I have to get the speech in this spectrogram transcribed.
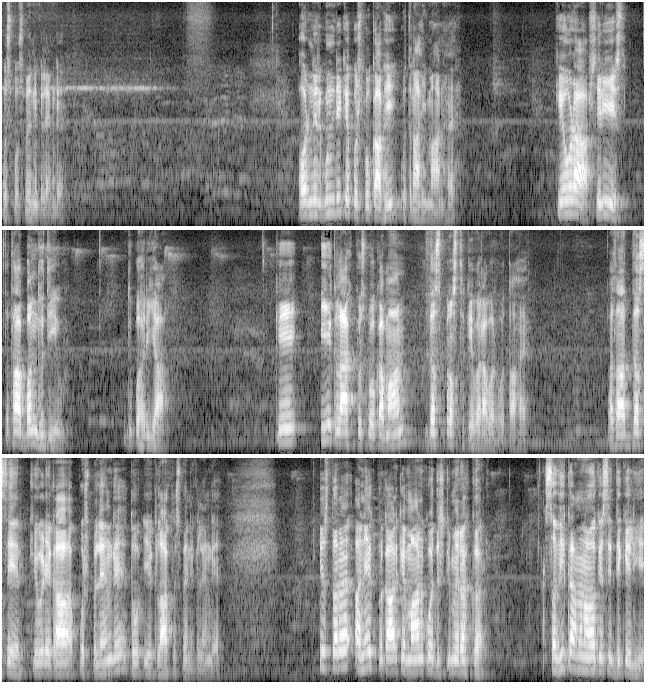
पुष्प उसमें निकलेंगे। और निर्गुंडी के पुष्पों का भी उतना ही मान है। केवड़ा शिरीष तथा बंधुजीव, दोपहरिया, के एक लाख पुष्पों का मान दस प्रस्थ के बराबर होता है। अर्थात दस शेर केवड़े का पुष्प लेंगे तो एक लाख उसमें निकलेंगे। इस तरह अनेक प्रकार के मान को दृष्टि में रखकर सभी कामनाओं की सिद्धि के लिए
